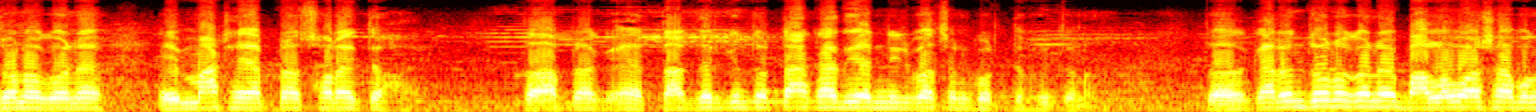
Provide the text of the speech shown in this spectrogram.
জনগণের এই মাঠে আপনার ছড়াইতে হয়। তো আপনার তাদের কিন্তু টাকা দিয়ে নির্বাচন করতে হতো না। তো কারণ জনগণের ভালোবাসা এবং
